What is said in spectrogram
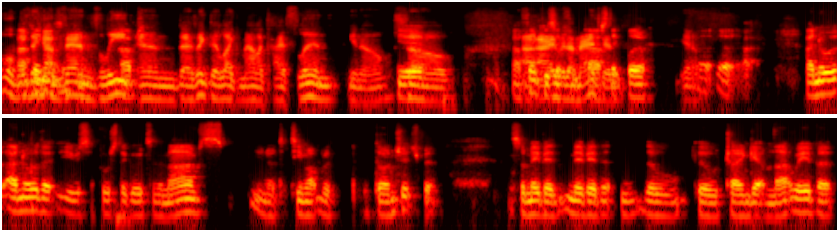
well, but I they got Van VanVleet, and I think they like Malachi Flynn. You know, yeah. so I think he's I, a fantastic imagine. player. Yeah, uh, uh, I know. I know that he was supposed to go to the Mavs. You know, to team up with, Doncic, but so maybe maybe they'll they'll try and get him that way. But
